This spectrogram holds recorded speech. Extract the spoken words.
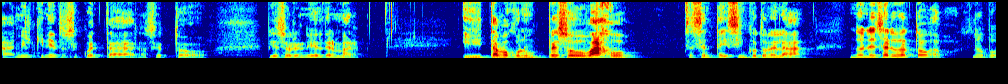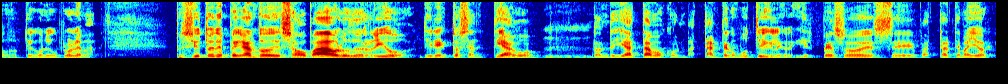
a 1550, ¿no es cierto?, pies sobre el nivel del mar, y estamos con un peso bajo, 65 toneladas, no es necesario dar toga, no, no tengo ningún problema. Pero si yo estoy despegando de Sao Paulo, de Río, directo a Santiago, donde ya estamos con bastante combustible y el peso es eh, bastante mayor,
